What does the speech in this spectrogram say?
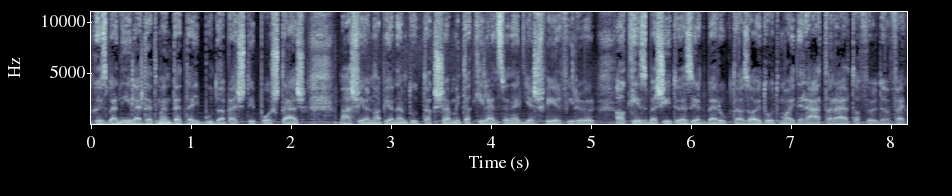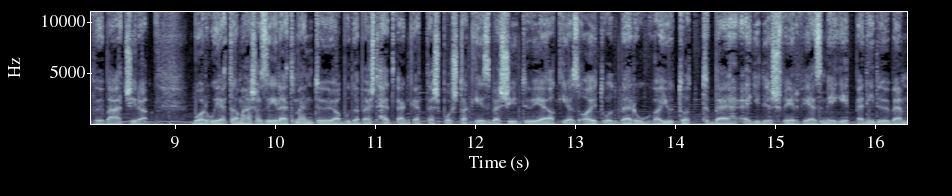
Közben életet mentett egy budapesti postás, másfél napja nem tudtak semmit a 91-es férfiről, a kézbesítő ezért berúgta az ajtót, majd rátalált a földön fekvő bácsira. Borgulya Tamás az életmentő, a Budapest 72-es posta kézbesítője, aki az ajtót berúgva jutott be egy idős férfihez még éppen időben.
